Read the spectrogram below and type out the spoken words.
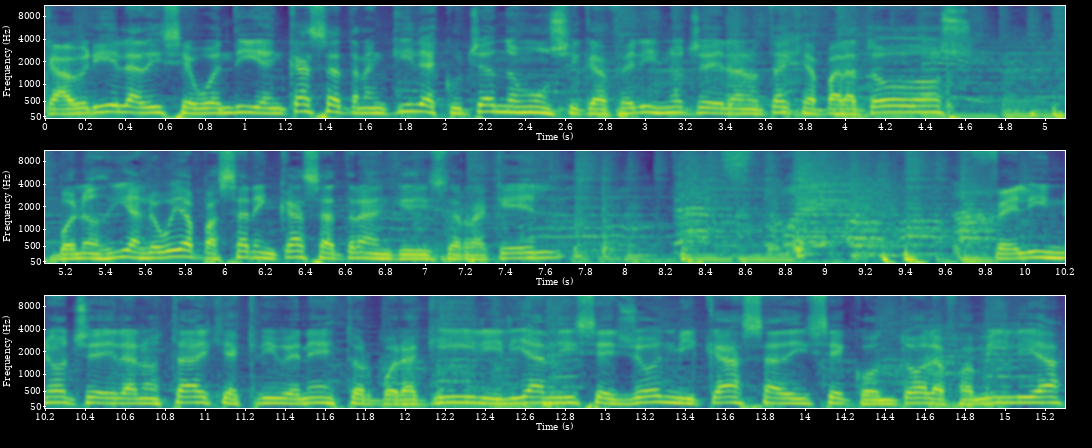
Gabriela dice, buen día, en casa tranquila escuchando música. Feliz noche de la nostalgia para todos. Buenos días, lo voy a pasar en casa tranqui, dice Raquel. Feliz noche de la nostalgia, escribe Néstor por aquí. Lilian dice, yo en mi casa, dice, con toda la familia.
